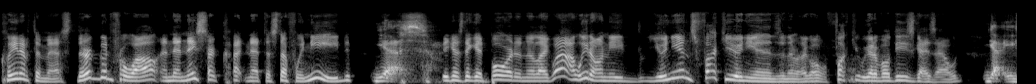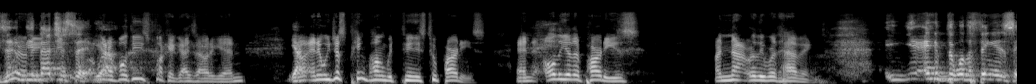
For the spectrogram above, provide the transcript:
clean up the mess. They're good for a while, and then they start cutting at the stuff we need Yes. because they get bored and they're like, "Wow, we don't need unions. Fuck unions." And they're like, "Oh, fuck you. We got to vote these guys out. Yeah, exactly. That's just it. We got to Yeah. vote these fucking guys out again." You Yeah. know, and we just ping pong between these two parties, and all the other parties are not really worth having. Yeah, and the, well, the thing is,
